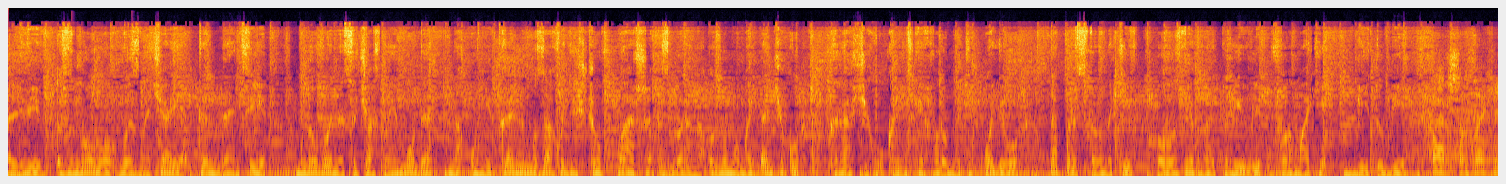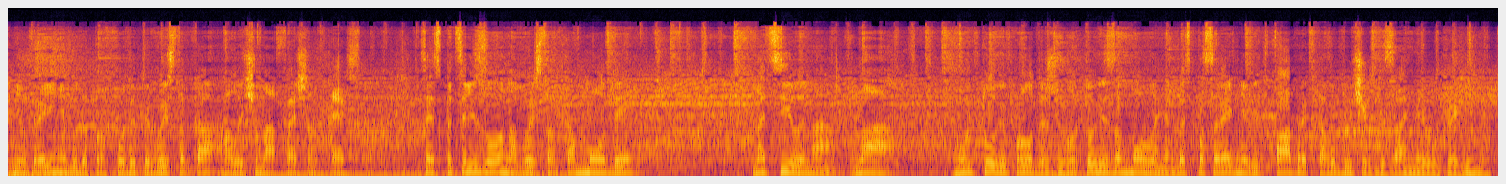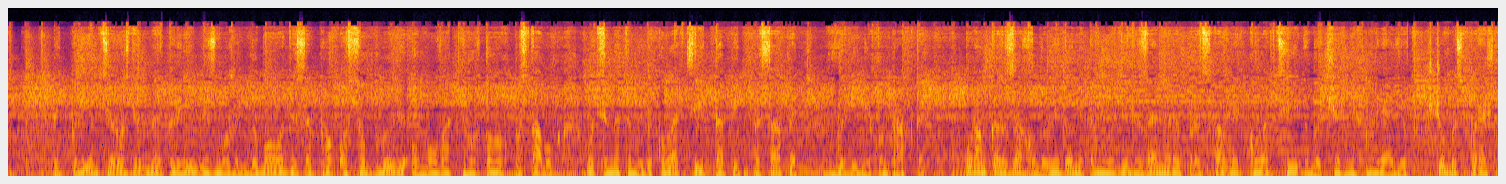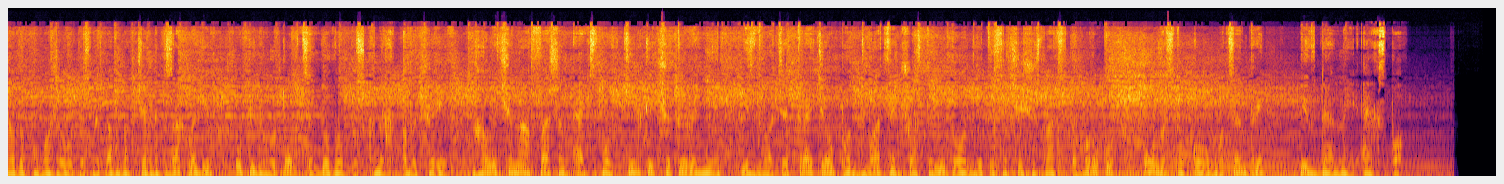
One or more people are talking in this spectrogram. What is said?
Львів знову визначає тенденції новини сучасної моди на унікальному заході, що вперше збере на одному майданчику кращих українських виробників одягу та представників роздрібної торгівлі у форматі B2B. Перша в Західній Україні буде проходити виставка Галичина Fashion Expo. Це спеціалізована виставка моди, націлена на гуртові продажі, гуртові замовлення безпосередньо від фабрик та ведучих дизайнерів України. Підприємці роздрібної торгівлі зможуть домовитися про особливі умови гуртових поставок, оцінити нові колекції та підписати вигідні контракти. У рамках заходу відомі та молоді дизайнери представлять колекції вечірніх нарядів, що безперечно допоможе випускникам навчальних закладів у підготовці до випускних вечорів. Галичина Fashion Expo тільки 4 дні із 23 по 26 лютого 2016 року у виставковому центрі Південний Експо.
